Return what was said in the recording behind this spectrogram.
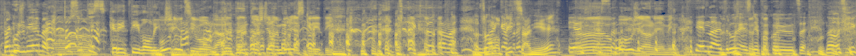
Tak už vieme, to sú tí skrytí voliči. Budúci voľ, ale tento ešte len bude skrytý. Toto má A to bolo zlaka pre- pizza, nie? Ja, Á, bohužiaľ nie, Minko. Jedno aj druhé je znepokojujúce. No, tak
